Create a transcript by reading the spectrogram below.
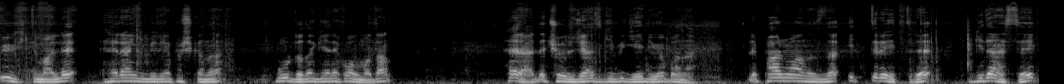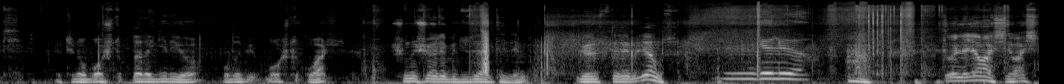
büyük ihtimalle herhangi bir yapışkana burada da gerek olmadan herhalde çözeceğiz gibi geliyor bana. Böyle parmağınızla ittire ittire gidersek bütün o boşluklara giriyor. Burada bir boşluk var. Şunu şöyle bir düzeltelim. Gösterebiliyor musun? Geliyor. Böyle yavaş yavaş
